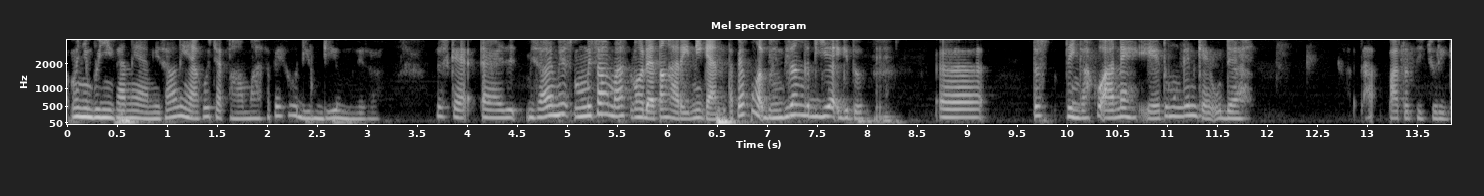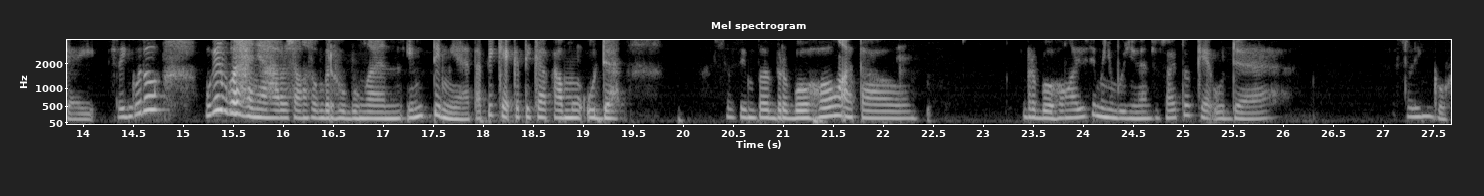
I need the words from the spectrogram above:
menyembunyikannya misalnya aku chat sama mas tapi aku diem diem gitu terus kayak eh, misalnya mis misal mas mau datang hari ini kan tapi aku nggak bilang bilang ke dia gitu Hmm. Eh, terus tingkahku aneh ya itu mungkin kayak udah patut dicurigai selingkuh tuh mungkin bukan hanya harus langsung berhubungan intim ya tapi kayak ketika kamu udah sesimpel berbohong atau berbohong aja sih menyembunyikan sesuatu kayak udah selingkuh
